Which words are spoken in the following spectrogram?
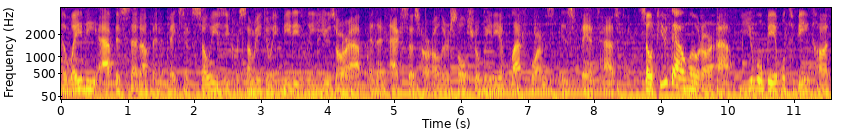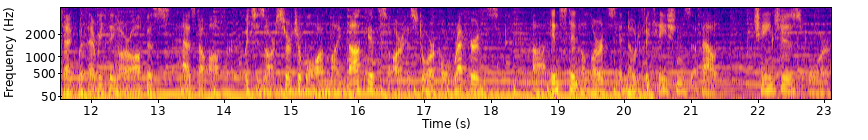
The way the app is set up and it makes it so easy for somebody to immediately use our app and then access our other social media platforms is fantastic. So if you download our app, you will be able to be in contact with everything our office has to offer, which is our searchable online dockets, our historical records, uh, instant alerts and notifications about changes or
